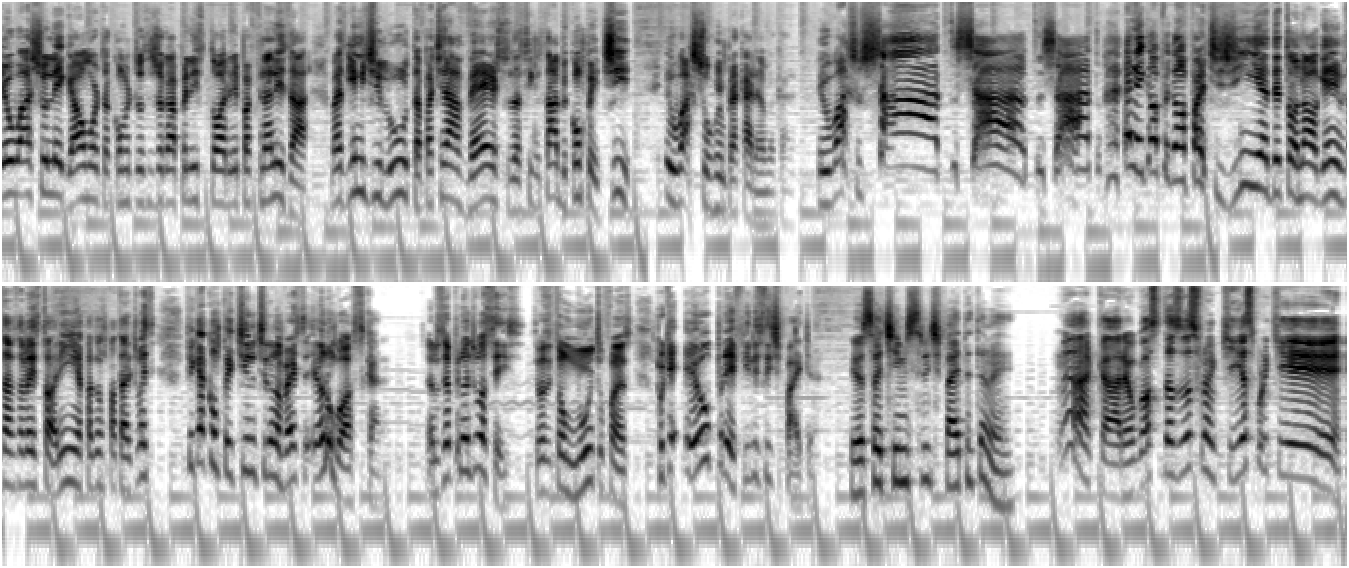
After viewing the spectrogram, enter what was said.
Eu acho legal o Mortal Kombat você jogar pela história ali pra finalizar. Mas games de luta, pra tirar versos, assim, sabe? Competir, eu acho ruim pra caramba, cara. Eu acho chato, chato, chato. É legal pegar uma partidinha, detonar alguém, sabe, saber a historinha, fazer uns fatalities, mas ficar competindo, tirando verso, eu não gosto, cara. Eu não sei a opinião de vocês, se vocês são muito fãs. Porque eu prefiro Street Fighter. Eu sou time Street Fighter também. Ah, cara, eu gosto das duas franquias porque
